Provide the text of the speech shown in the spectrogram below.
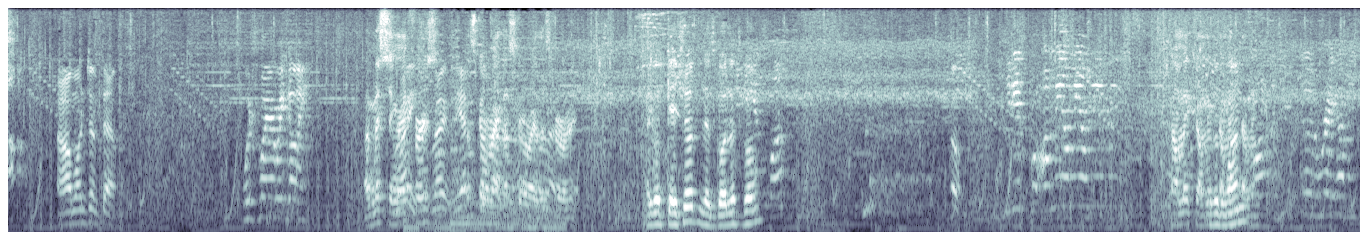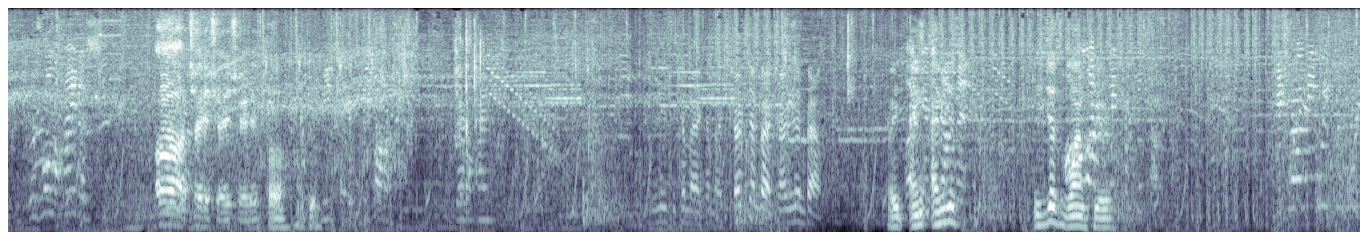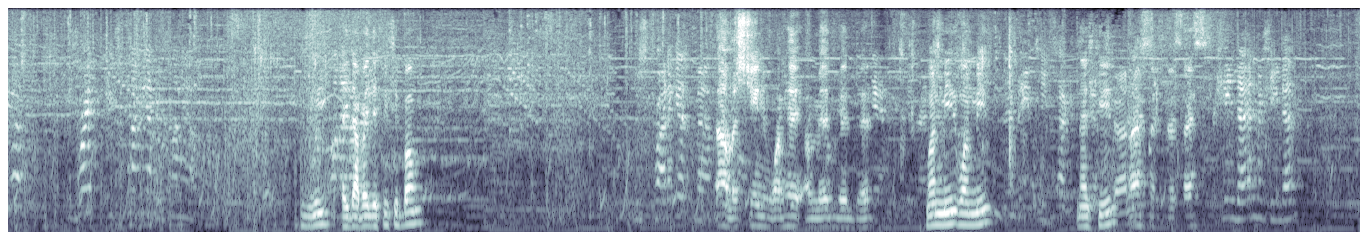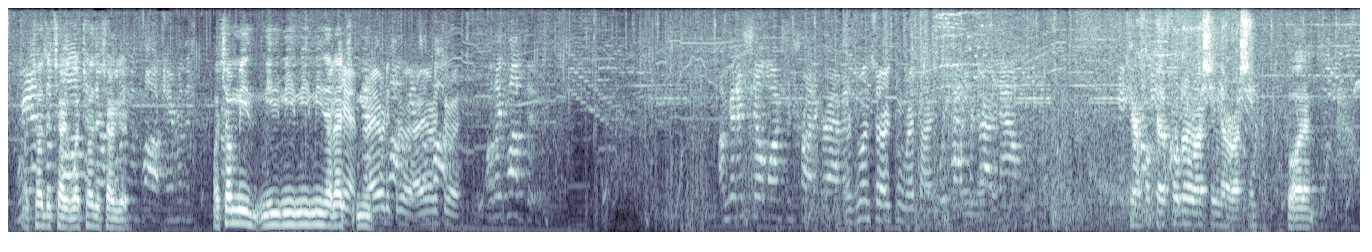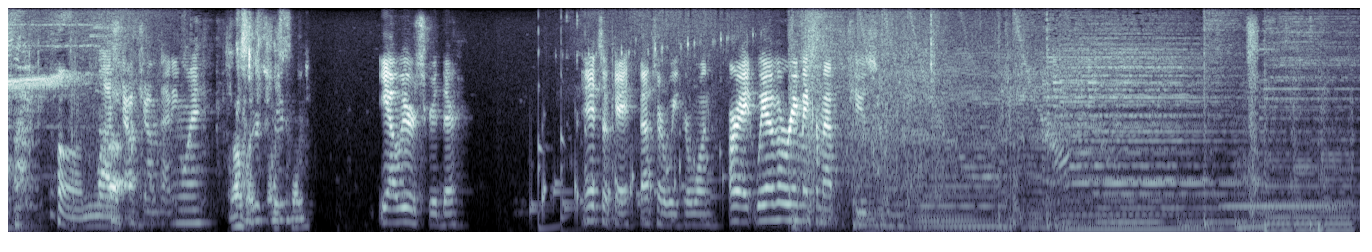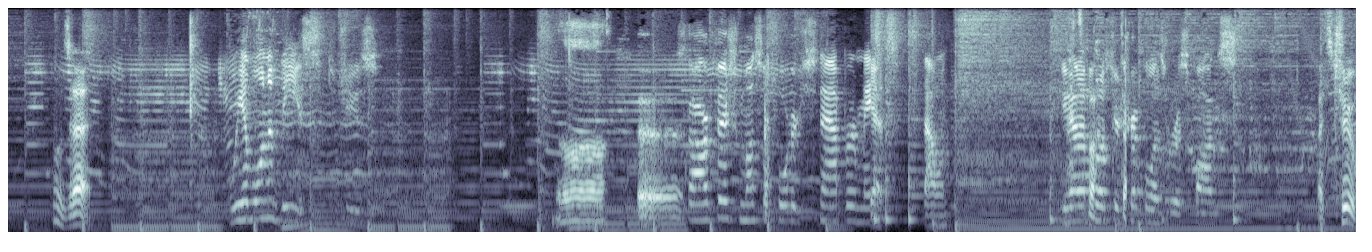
Ah, one jumped out. Which way are we going? I'm missing right Right, first. right, Let's go go right, right, let's go right, let's go right. I got K-shot. Let's go. Let's go. CDS left. Oh. CDS on me, on me, on me, on me. Coming, coming, coming, one? coming. Oh, uh, Ray, on me. There's one. Oh, traded, traded, traded. Oh, okay. He's- he's on us. They're behind. You need to come back, come back. Charge jump out, charge jump out. Wait, I'm, I'm just. It's just one here. Weak. I died by the fizzy bomb. Just try to get. Ah, machine, one hit, on mid, mid, mid. One mid. One mid. There's 18 seconds. Nice kill. Got Nice, him. nice, nice, nice. Machine dead. Machine dead. We Watch have out the to target, follow watch out the them, target. they're holding the top. Hammer the- Watch out mid. Mid. Mid. Mid. Mid. I Right. can't, I Mid. already threw it, I already threw it. Oh, they popped it. I'm gonna shield launch and try to grab it. There's one charging right behind We you. have to grab now. Careful, careful, they're rushing, they're rushing. Got him. Oh no. Flash out jumped anyway. I was like, close to him. Yeah, we were screwed there. It's okay. That's our weaker one. All right, we have a Rainmaker map to choose. What was that? We have one of these to choose. Uh, Uh, Starfish, Musselforge, Snapper, Mate. Yes, that one. You gotta That's post your triple as a response. that's true.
